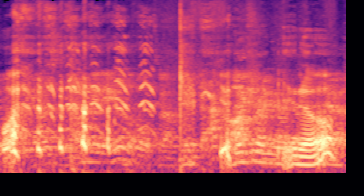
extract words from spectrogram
What? you know?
